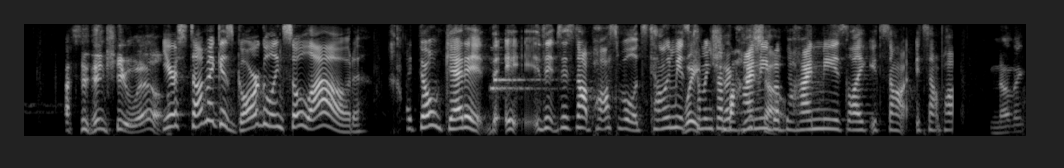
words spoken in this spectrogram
I think you will. Your stomach is gargling so loud. I don't get it. It, it- It's not possible. It's telling me it's Wait, coming from behind this me, but behind me is like it's not. It's not possible. Nothing.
